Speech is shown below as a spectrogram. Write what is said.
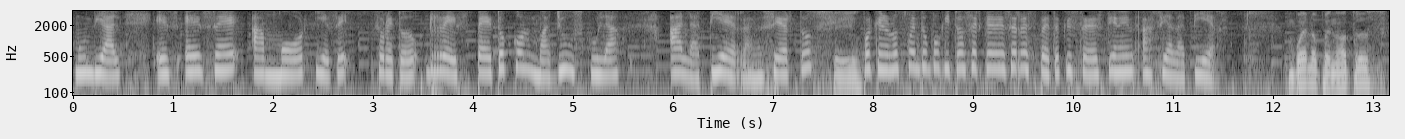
mundial, es ese amor y ese, sobre todo, respeto con mayúscula a la tierra, ¿no es cierto? Sí. ¿Por qué no nos cuenta un poquito acerca de ese respeto que ustedes tienen hacia la tierra? Bueno, pues nosotros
